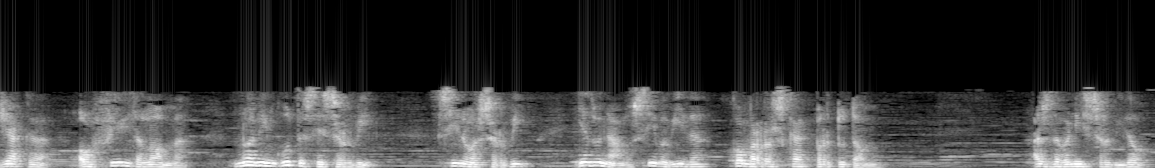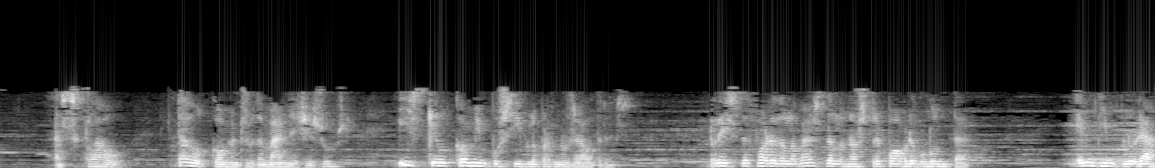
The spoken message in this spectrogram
ja que el fill de l'home no ha vingut a ser servit, sinó a servir i a donar la seva vida com a rescat per tothom. Esdevenir servidor, esclau, tal com ens ho demana Jesús, és quelcom impossible per nosaltres. Resta fora de l'abast de la nostra pobra voluntat. Hem d'implorar,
